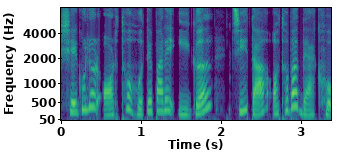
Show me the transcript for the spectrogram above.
সেগুলোর অর্থ হতে পারে ইগল চিতা অথবা দেখো।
